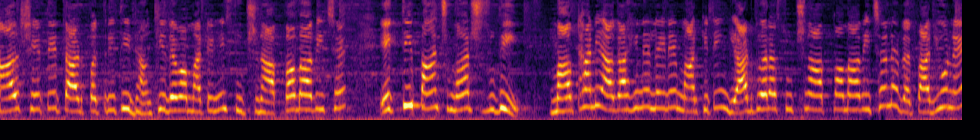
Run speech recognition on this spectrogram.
માલ છે તે તાડપત્રીથી ઢાંકી દેવા માટેની સૂચના આપવામાં આવી છે. એકથી પાંચ માર્ચ સુધી માવઠાની આગાહીને લઈને માર્કેટિંગ યાર્ડ દ્વારા સૂચના આપવામાં આવી છે અને વેપારીઓને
